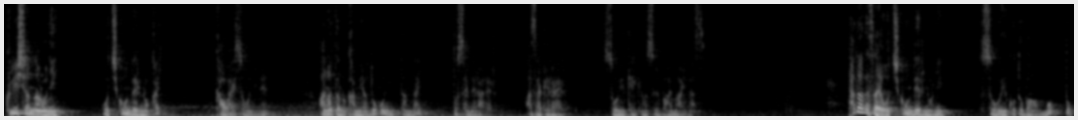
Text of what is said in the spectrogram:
クリスチャンなのに落ち込んでるのかい？かわいそうにね。あなたの神はどこに行ったんだい？と責められる。あざけられる。そういう経験をする場合もあります。ただでさえ落ち込んでいるのにそういう言葉をもっと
